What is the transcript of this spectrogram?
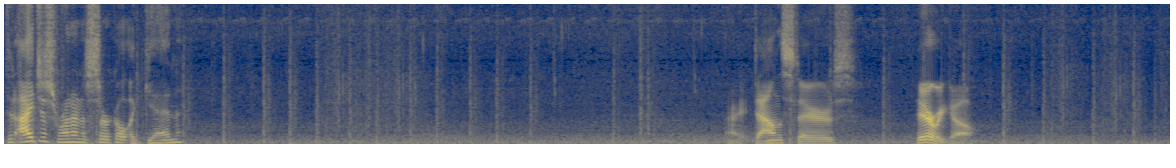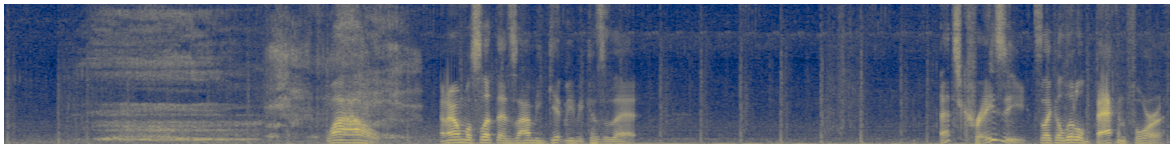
Did I just run in a circle again? Alright, down the stairs. Here we go. Wow. And I almost let that zombie get me because of that. That's crazy. It's like a little back and forth.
